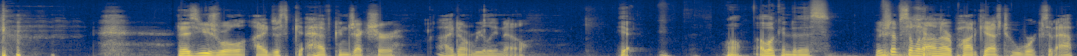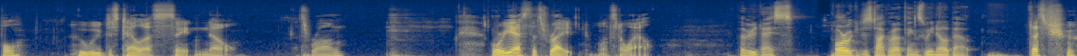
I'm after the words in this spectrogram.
and as usual, I just have conjecture. I don't really know. Yeah. Well, I'll look into this. We should have someone on our podcast who works at Apple who would just tell us, say, no, that's wrong. Or yes, that's right, once in a while. That'd be nice. Or we could just talk about things we know about. That's true.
